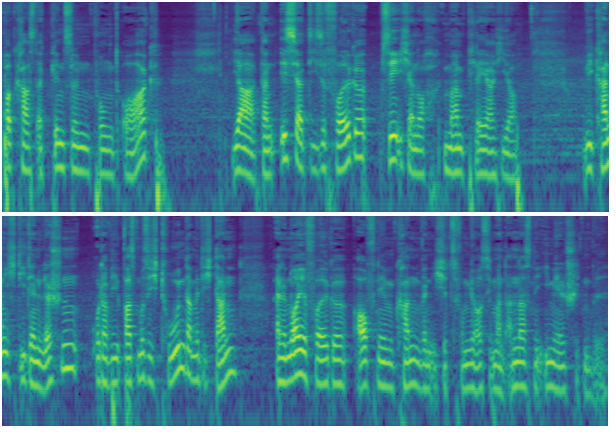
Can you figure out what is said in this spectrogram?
podcast.blinzeln.org, ja, dann ist ja diese Folge, sehe ich ja noch in meinem Player hier. Wie kann ich die denn löschen oder wie, was muss ich tun, damit ich dann eine neue Folge aufnehmen kann, wenn ich jetzt von mir aus jemand anders eine E-Mail schicken will?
